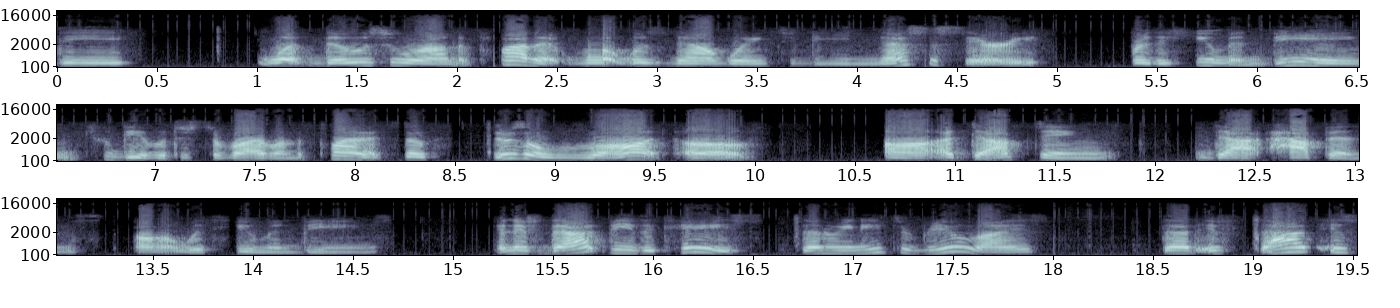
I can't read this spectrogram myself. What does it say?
the what those who are on the planet what was now going to be necessary for the human being to be able to survive on the planet so there's a lot of uh, adapting that happens uh, with human beings and if that be the case then we need to realize that if that is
